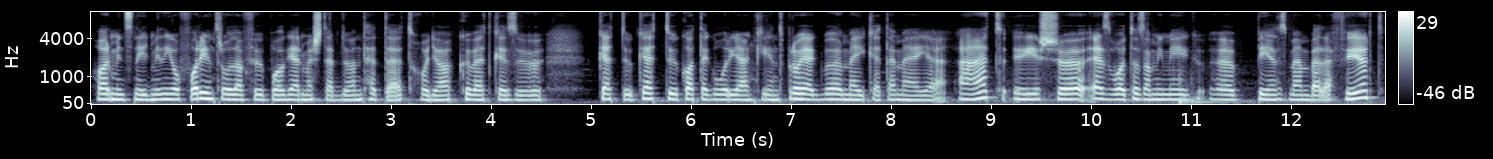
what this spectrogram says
34 millió forintról a főpolgármester dönthetett, hogy a következő kettő-kettő kategóriánként projektből melyiket emelje át, és ez volt az, ami még pénzben belefért,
